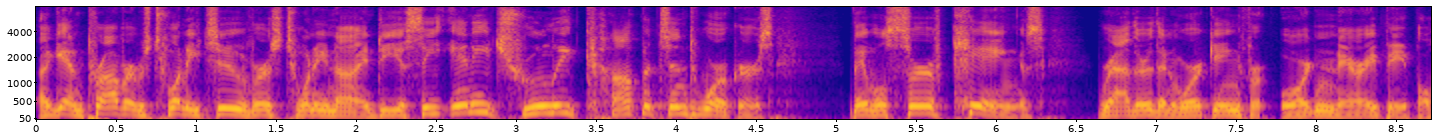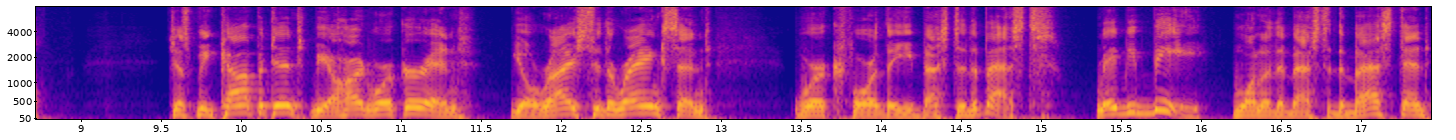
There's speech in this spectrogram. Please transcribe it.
Again, Proverbs 22 verse 29, Do you see any truly competent workers? They will serve kings rather than working for ordinary people. Just be competent, be a hard worker, and you'll rise through the ranks and work for the best of the best, maybe be one of the best of the best, and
